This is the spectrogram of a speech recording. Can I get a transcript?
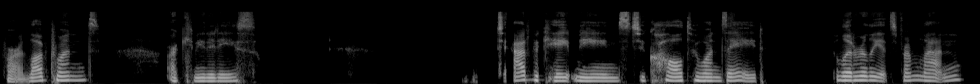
for our loved ones, our communities. To advocate means to call to one's aid. Literally, it's from Latin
